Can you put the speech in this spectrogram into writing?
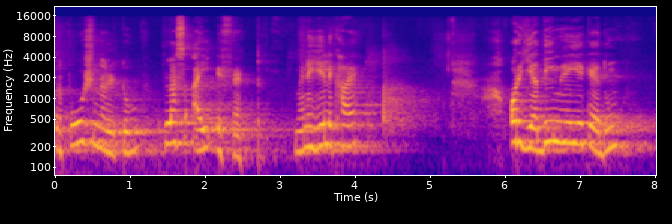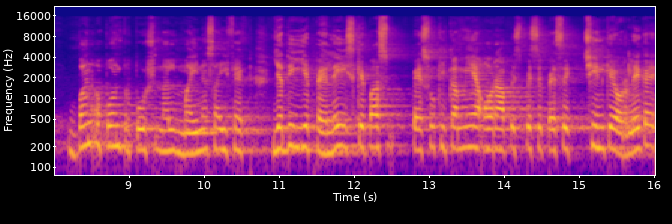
proportional to plus I effect. मैंने ये लिखा है। और यदि मैं ये कह दूँ one upon proportional minus I effect यदि ये पहले ही इसके पास पैसों की कमी है और आप इस पे से पैसे छीन के और ले गए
